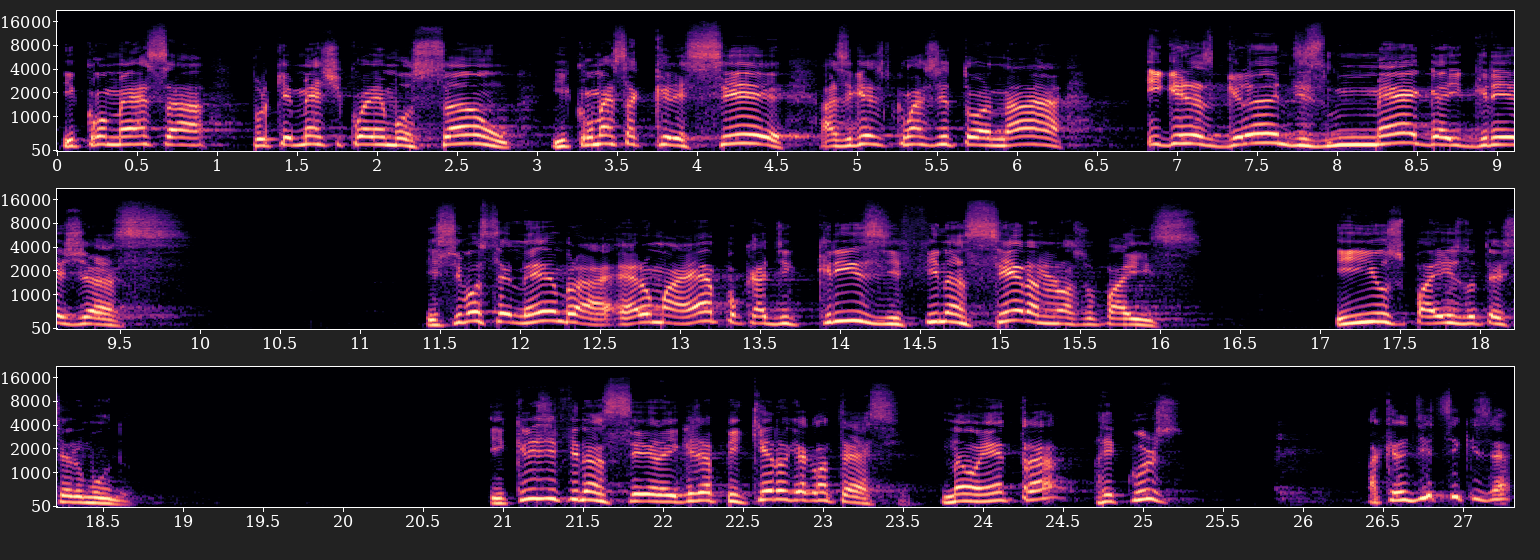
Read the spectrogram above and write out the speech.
e começa, porque mexe com a emoção e começa a crescer, as igrejas começam a se tornar igrejas grandes, mega igrejas. E se você lembra, era uma época de crise financeira no nosso país e os países do terceiro mundo. E crise financeira, igreja pequena, o que acontece? Não entra recurso. Acredite se quiser.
